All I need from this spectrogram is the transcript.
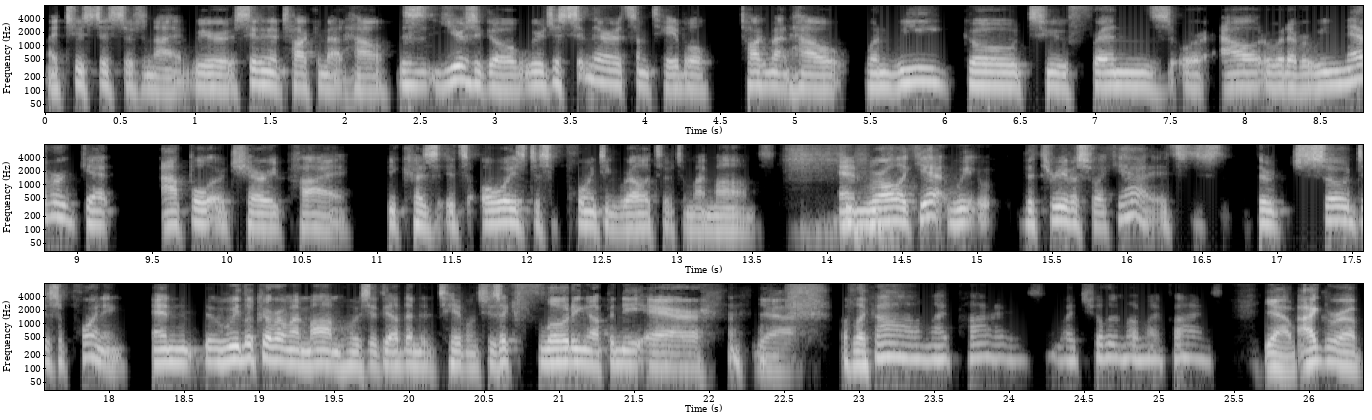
my two sisters and I, we were sitting there talking about how this is years ago. We were just sitting there at some table talking about how when we go to friends or out or whatever, we never get apple or cherry pie because it's always disappointing relative to my mom's. And we're all like, yeah, we, the three of us are like, yeah, it's just, they're so disappointing. And we look over at my mom, who's at the other end of the table, and she's like floating up in the air. Yeah. of like, oh, my pies. My children love my pies. Yeah. I grew up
